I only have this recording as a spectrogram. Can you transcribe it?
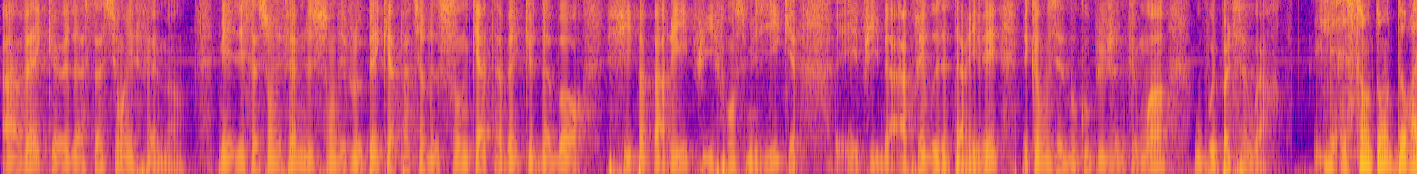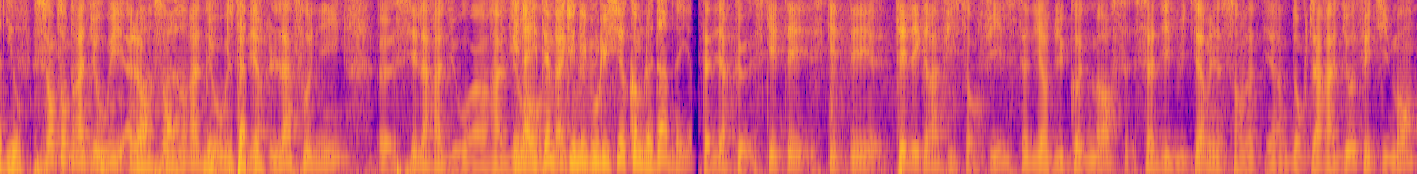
avec la station FM. Mais les stations FM ne se sont développées qu'à partir de 64 avec d'abord FIP à Paris, puis France Musique, et puis ben, après vous êtes arrivé, mais comme vous êtes beaucoup plus jeune que moi, vous pouvez pas le savoir. 100 ans de radio. 100 ans de radio, oui. Alors, 100 ans de radio, c'est-à-dire la phonie, euh, c'est la radio, hein. radio. Et la FM, c'est une évolution comme le DAB d'ailleurs. C'est-à-dire que ce qui était, ce qui était télégraphie sans fil, c'est-à-dire du code Morse, ça a débuté en 1921. Donc la radio, effectivement,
